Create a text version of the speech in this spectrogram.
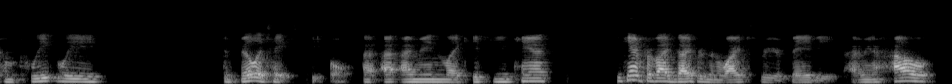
completely debilitates people. I, I, I mean, like if you can't you can't provide diapers and wipes for your baby, I mean, how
